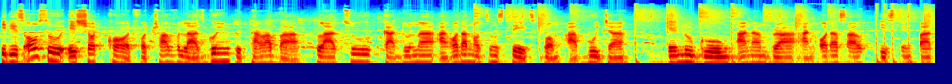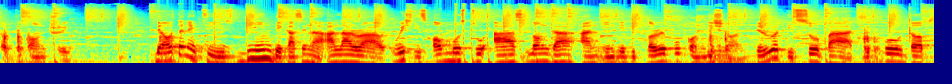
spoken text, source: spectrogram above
It is also a shortcut for travelers going to Taraba, Plateau, Kaduna, and other northern states from Abuja, Enugu, Anambra, and other southeastern part of the country. The alternatives being the Katsina Ala route, which is almost two hours longer and in a deplorable condition. The road is so bad with hold-ups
